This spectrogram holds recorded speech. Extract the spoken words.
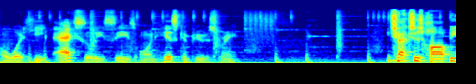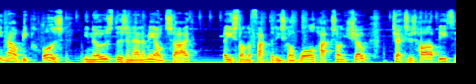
on what he actually sees on his computer screen. He checks his heartbeat now because he knows there's an enemy outside based on the fact that he's got wall hacks on show. Checks his heartbeat,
